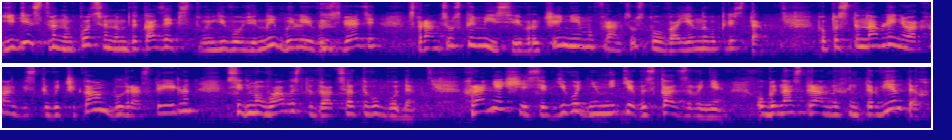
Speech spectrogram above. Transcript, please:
Единственным косвенным доказательством его вины были его связи с французской миссией, вручение ему французского военного креста. По постановлению Архангельского ЧК он был расстрелян 7 августа 2020 года. Хранящиеся в его дневнике высказывания об иностранных интервентах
